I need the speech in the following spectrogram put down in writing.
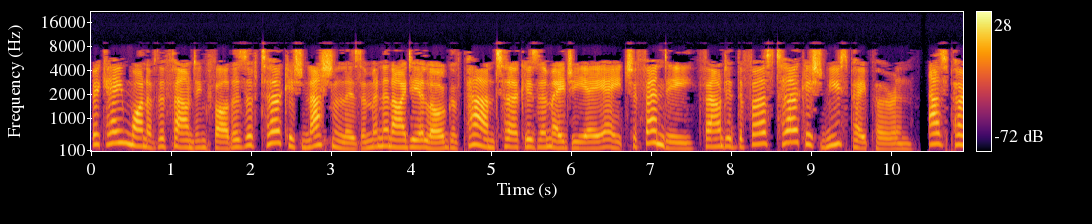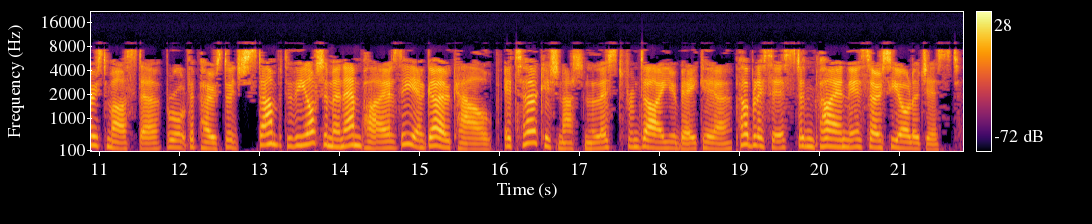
became one of the founding fathers of Turkish nationalism and an ideologue of pan-Turkism. Agah Effendi founded the first Turkish newspaper and as postmaster, brought the postage stamp to the Ottoman Empire Ziya Gökalp, a Turkish nationalist from Diyarbakir, publicist and pioneer sociologist.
